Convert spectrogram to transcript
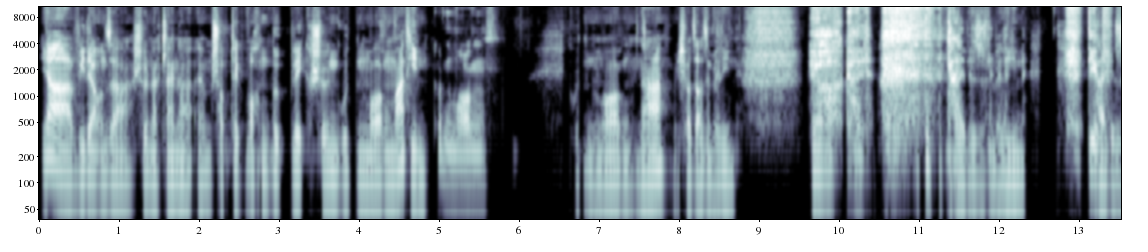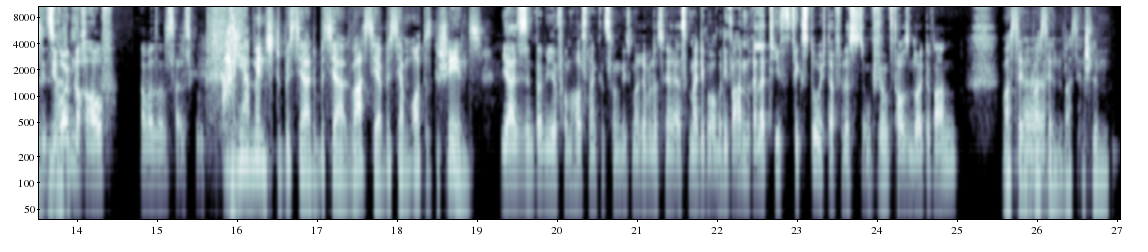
Ja, wieder unser schöner kleiner ähm, ShopTech-Wochenrückblick. Schönen guten Morgen, Martin. Guten Morgen. Guten Morgen. Na, wie schaut's aus in Berlin? Ja, kalt. Kalt ist es in Berlin. Die, sie räumen noch auf, aber sonst ist alles gut. Ach ja, Mensch, du bist ja, du bist ja, warst ja, bist ja am Ort des Geschehens. Ja, sie sind bei mir vom Haus langgezogen, diesmal revolutionäre erste Mal Demo. Aber die waren relativ fix durch dafür, dass es irgendwie 5000 Leute waren. Was denn, Äh. was denn, was denn schlimm?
